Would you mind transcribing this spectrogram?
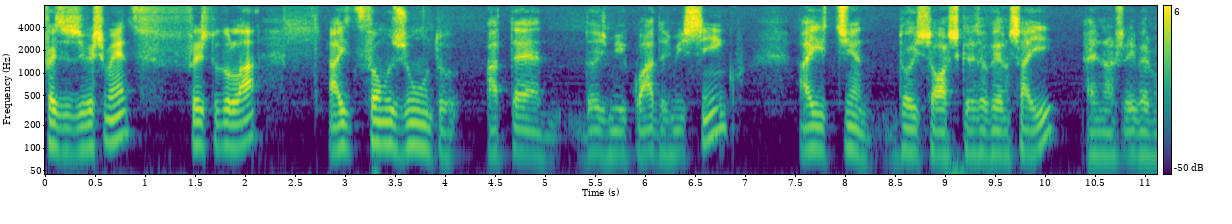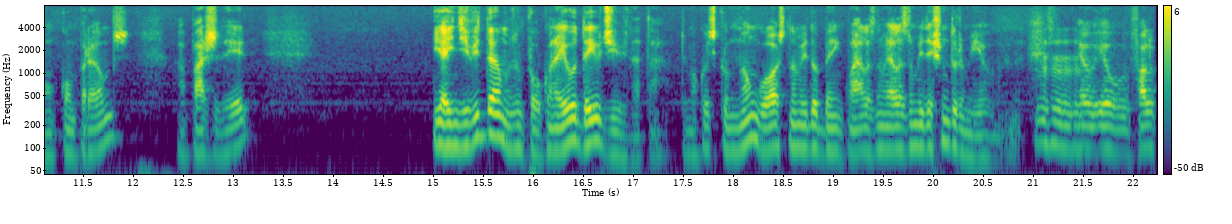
fez os investimentos, fez tudo lá. Aí fomos junto até 2004, 2005. Aí tinha dois sócios que resolveram sair. Aí nós, eu e meu irmão, compramos a parte dele. E aí endividamos um pouco, né? Eu odeio dívida, tá? Tem uma coisa que eu não gosto, não me dou bem com elas, não, elas não me deixam dormir. Eu, Uhum. eu, eu falo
